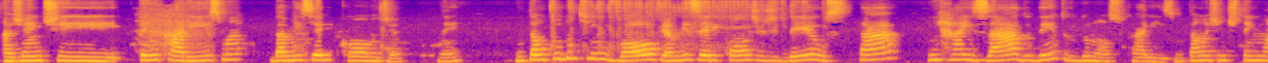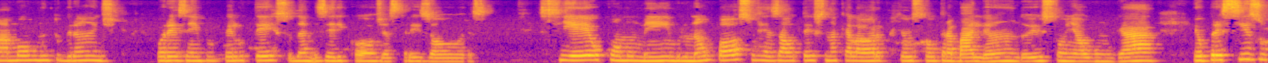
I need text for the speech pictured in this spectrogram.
a gente tem o carisma da misericórdia, né? Então, tudo que envolve a misericórdia de Deus está enraizado dentro do nosso carisma. Então, a gente tem um amor muito grande, por exemplo, pelo terço da misericórdia às três horas. Se eu, como membro, não posso rezar o texto naquela hora porque eu estou trabalhando, eu estou em algum lugar, eu preciso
